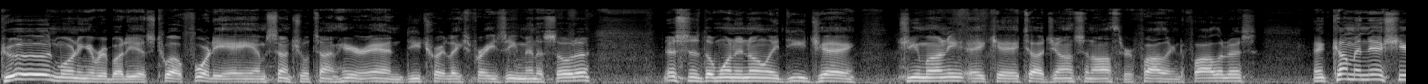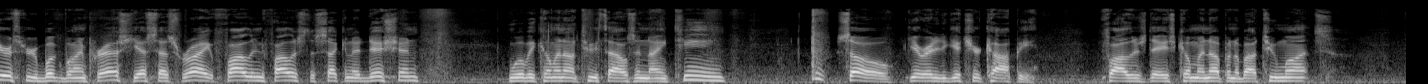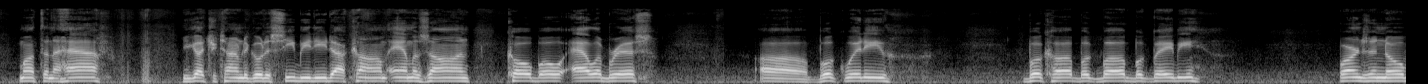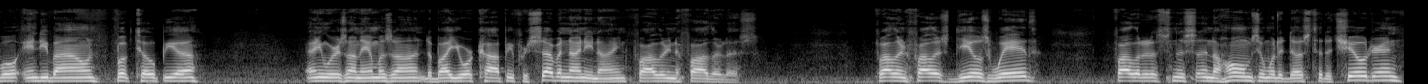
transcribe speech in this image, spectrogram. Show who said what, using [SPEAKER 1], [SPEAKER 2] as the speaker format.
[SPEAKER 1] Good morning, everybody. It's 12:40 a.m. Central Time here in Detroit Lakes Frazee, Minnesota. This is the one and only DJ G Money, aka Todd Johnson, author of Fathering the Fatherless, and coming this year through Bookvine Press. Yes, that's right. Fathering the Fatherless, the second edition, will be coming out 2019. So get ready to get your copy. Father's Day is coming up in about two months, month and a half. You got your time to go to CBD.com, Amazon, Kobo, Alibris, uh, Bookwitty, Book Hub, BookBub, Book Baby, Barnes and Noble, IndieBound, Booktopia, anywhere's on Amazon to buy your copy for $7.99, Fathering the Fatherless. Fathering the Fatherless deals with fatherlessness in the homes and what it does to the children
